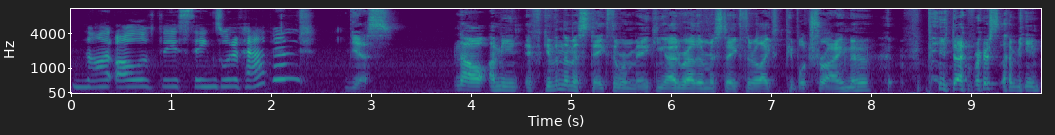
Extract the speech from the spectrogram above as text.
not all of these things would have happened. Yes. Now, I mean, if given the mistakes that we're making, I'd rather mistakes that are like people trying to be diverse. I mean,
